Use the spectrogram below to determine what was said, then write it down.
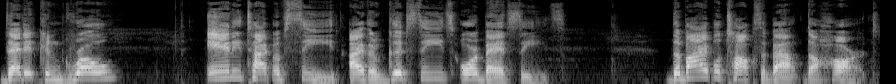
that it can grow any type of seed, either good seeds or bad seeds. The Bible talks about the heart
